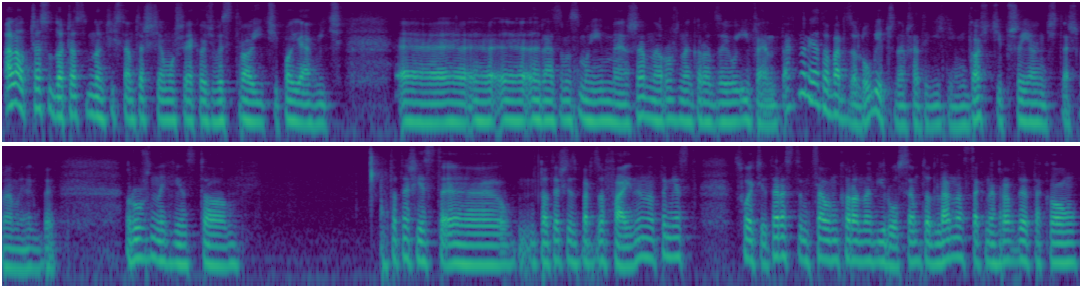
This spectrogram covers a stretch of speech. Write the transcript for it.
ale od czasu do czasu no, gdzieś tam też się muszę jakoś wystroić i pojawić e, e, razem z moim mężem na różnego rodzaju eventach. No ja to bardzo lubię, czy na przykład jakichś nie wiem, gości przyjąć, też mamy jakby różnych, więc to, to, też jest, e, to też jest bardzo fajne. Natomiast słuchajcie, teraz z tym całym koronawirusem, to dla nas tak naprawdę taką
